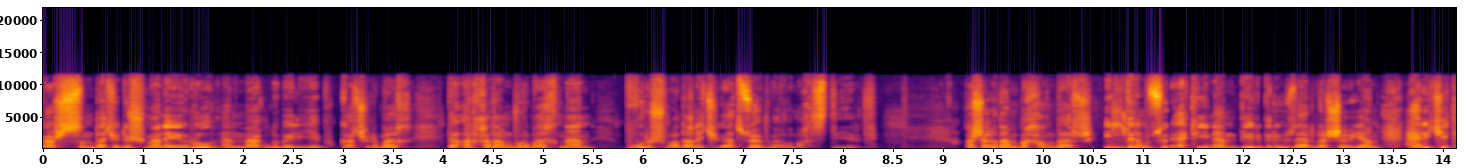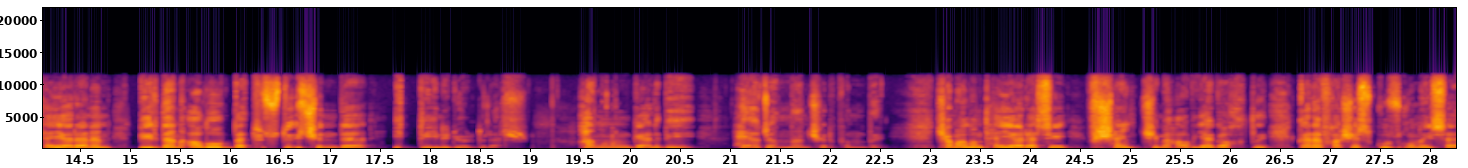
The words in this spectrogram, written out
qarşısındakı düşməni ruhən məğlub eləyib qaçırmaq və arxadan vurmaqla bu vuruşmadan iki qat zövq almaq istəyirdi. Aşağıdan baxanlar ildırım sürəti ilə bir-biri üzərinə şığıyan hər iki təyyarənin birdən alov və tüstü içində itdiyini gördülər. Hamının qəlbi həyəcanla çırpındı. Kamalın təyyarəsi fişəng kimi havaya qalxdı, qara faşist quzğunu isə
